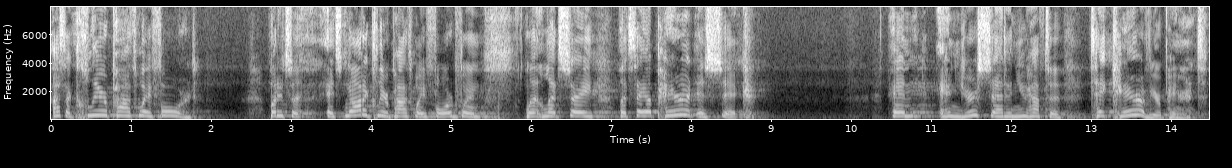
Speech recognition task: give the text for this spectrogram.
That's a clear pathway forward. But it's a it's not a clear pathway forward when let, let's say let's say a parent is sick. And and you're set and you have to take care of your parent.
